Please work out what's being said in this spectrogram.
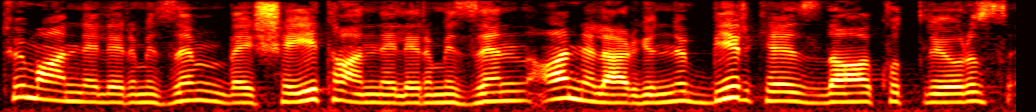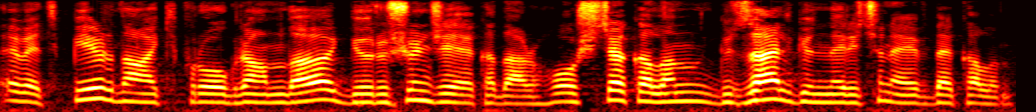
Tüm annelerimizin ve şehit annelerimizin anneler gününü bir kez daha kutluyoruz. Evet bir dahaki programda görüşünceye kadar hoşça kalın. Güzel günler için evde kalın.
